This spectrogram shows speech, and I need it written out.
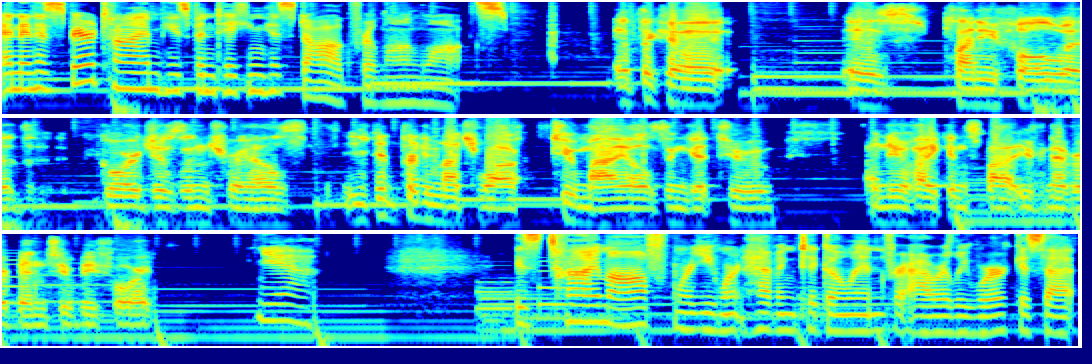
And in his spare time, he's been taking his dog for long walks. Ithaca is plentiful with gorges and trails. You could pretty much walk two miles and get to a new hiking spot you've never been to before. Yeah. Is time off where you weren't having to go in for hourly work, is that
